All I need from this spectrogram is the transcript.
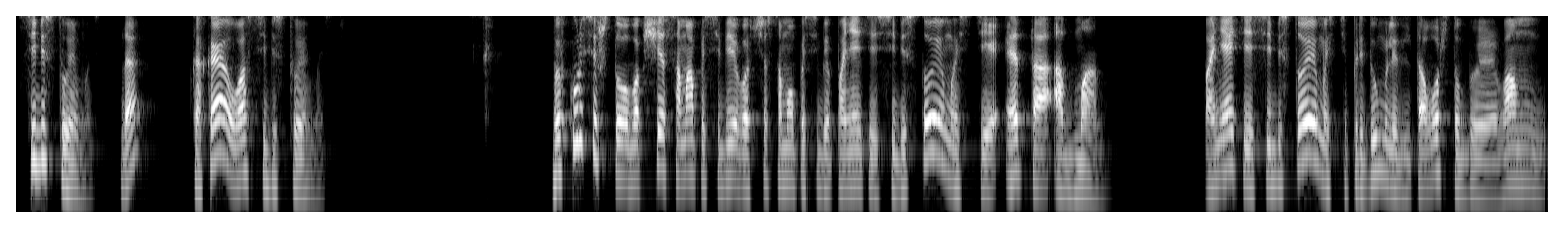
себестоимость, да? Какая у вас себестоимость? Вы в курсе, что вообще сама по себе, вообще само по себе понятие себестоимости – это обман? Понятие себестоимости придумали для того, чтобы вам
